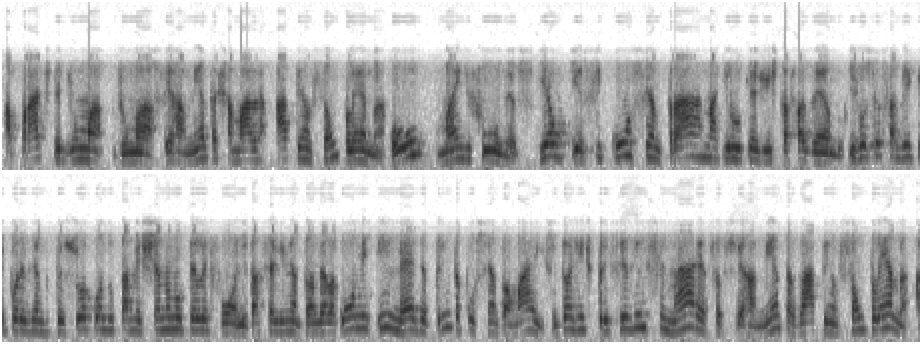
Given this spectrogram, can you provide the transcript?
a prática de uma, de uma ferramenta chamada atenção plena ou mindfulness. E é o que? Se concentrar naquilo que a gente está fazendo. E você sabia que, por exemplo, pessoa quando está mexendo no telefone, está se alimentando, ela come em média 30% a mais. Então a gente precisa ensinar essas ferramentas à atenção plena. A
